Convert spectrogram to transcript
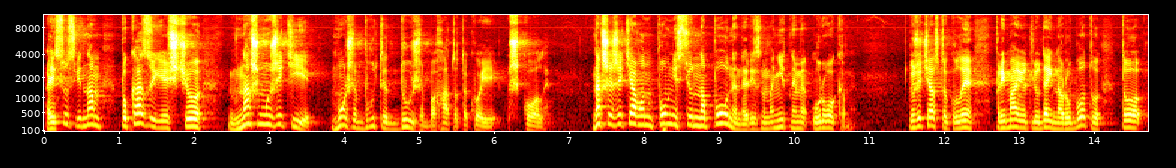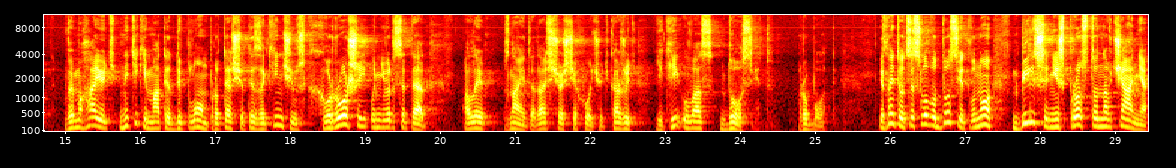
А Ісус Він нам показує, що в нашому житті може бути дуже багато такої школи. Наше життя воно повністю наповнене різноманітними уроками. Дуже часто, коли приймають людей на роботу, то вимагають не тільки мати диплом про те, що ти закінчив хороший університет, але знаєте, да, що ще хочуть? Кажуть, який у вас досвід роботи. І знаєте, оце слово досвід, воно більше, ніж просто навчання.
